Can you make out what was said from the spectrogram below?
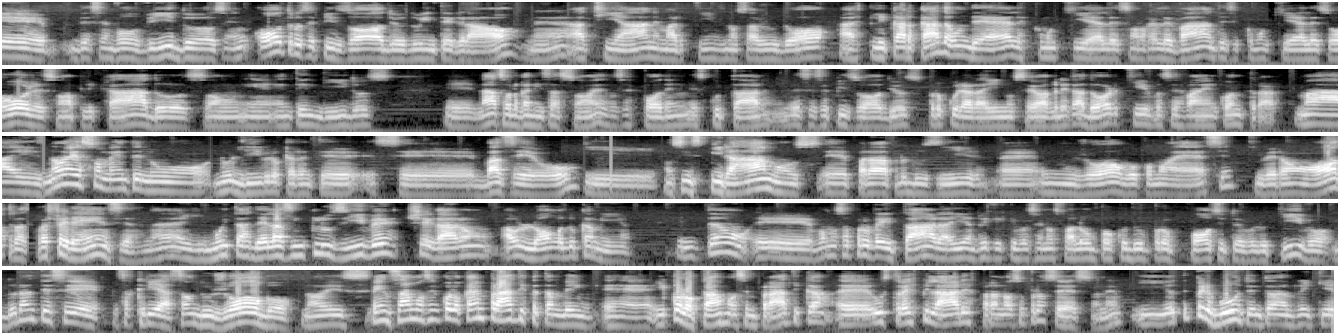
desenvolvidos em outros episódios do Integral. Né? A Tiane Martins nos ajudou a explicar cada um deles, como que eles são relevantes e como que eles hoje são aplicados, são entendidos eh, nas organizações. Vocês podem escutar esses episódios, procurar aí no seu agregador que você vai encontrar. Mas não é somente no, no livro que a gente se baseou e nos inspiramos eh, para produzir eh, um jogo como esse. Tiveram outras referências, né? E muitas delas, inclusive, chegaram ao longo do caminho. Então, eh, vamos aproveitar aí, Henrique, que você nos falou um pouco do propósito evolutivo. Durante esse, essa criação do jogo, nós pensamos em colocar em prática também, eh, e colocamos em prática eh, os três pilares para nosso processo, né? E eu te pergunto, então, Henrique,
